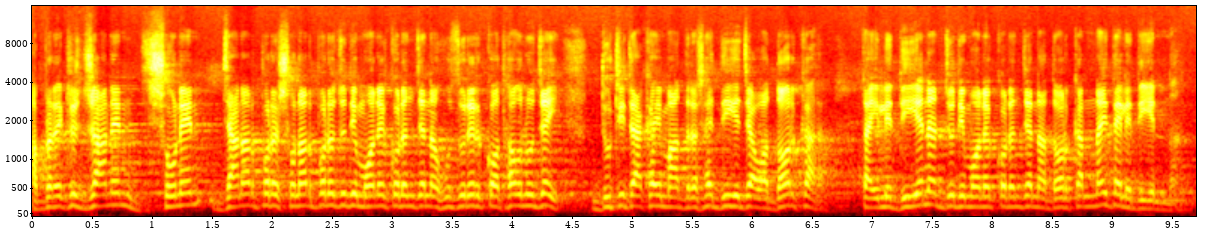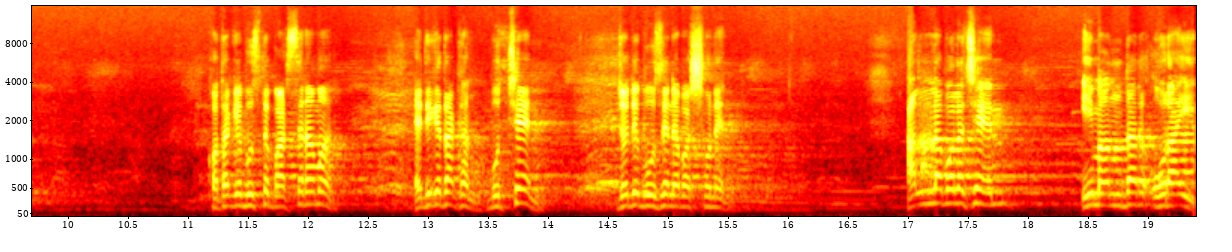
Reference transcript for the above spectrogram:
আপনারা একটু জানেন, শোনেন, জানার পরে, শোনার পরে যদি মনে করেন যে না, হুজুরের কথা অনুযায়ী দুটি টাকায় মাদ্রাসায় দিয়ে যাওয়া দরকার, তাইলে দিয়ে না যদি মনে করেন যে না, দরকার নাই, তাইলে দিয়েন না। কথা কি বুঝতে পারছেন আমার? এদিকে তাকান, বুঝছেন? যদি বুঝেন আবার শোনেন। আল্লাহ বলেছেন, ইমানদার ওরাই,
